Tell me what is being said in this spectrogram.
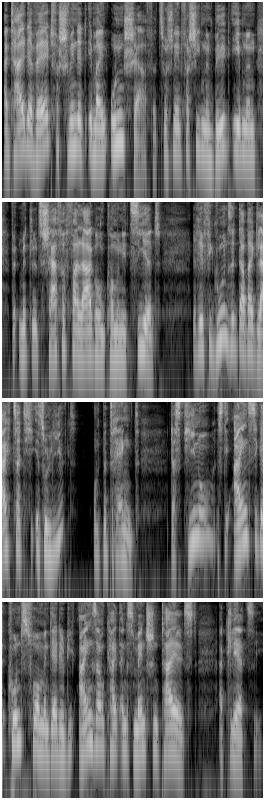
Ein Teil der Welt verschwindet immer in Unschärfe. Zwischen den verschiedenen Bildebenen wird mittels Schärfeverlagerung kommuniziert. Ihre Figuren sind dabei gleichzeitig isoliert und bedrängt. Das Kino ist die einzige Kunstform, in der du die Einsamkeit eines Menschen teilst, erklärt sie.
